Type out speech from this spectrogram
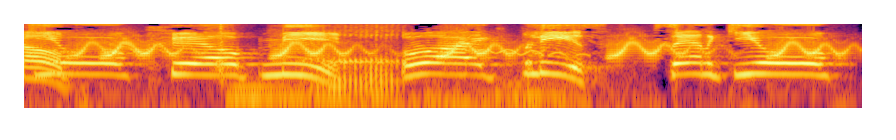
Help! you. Help me! Like, please! Thank you!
